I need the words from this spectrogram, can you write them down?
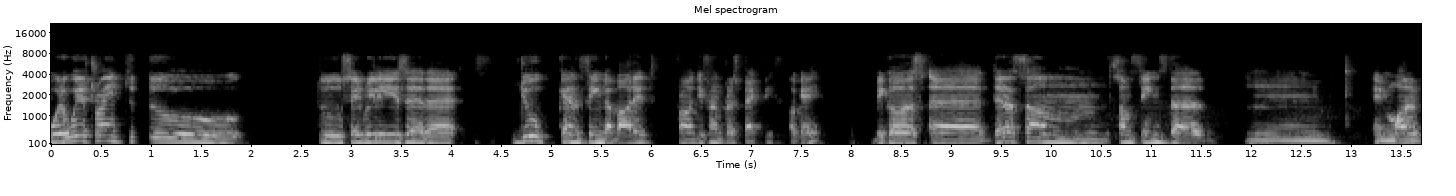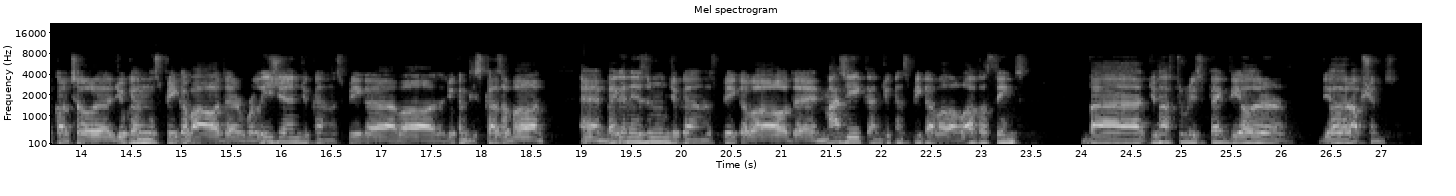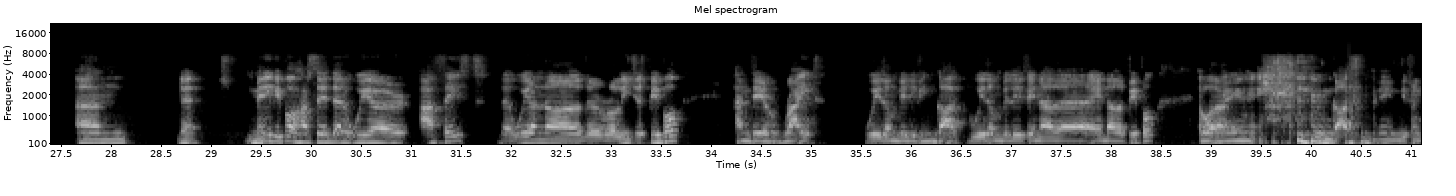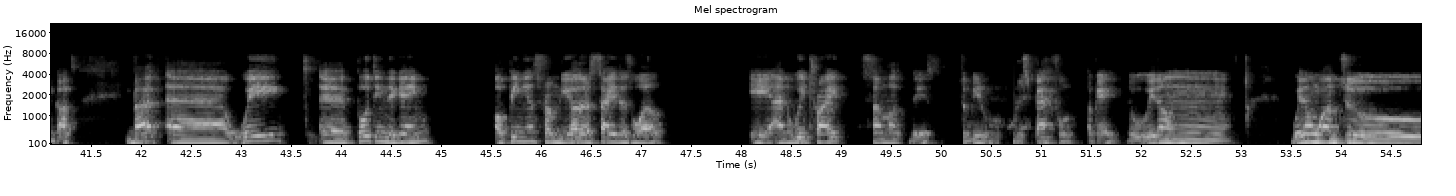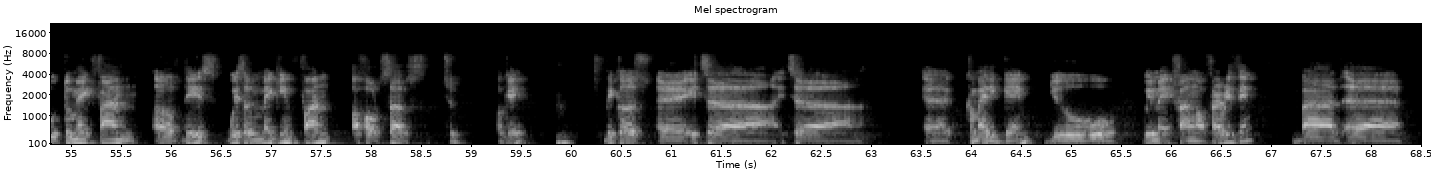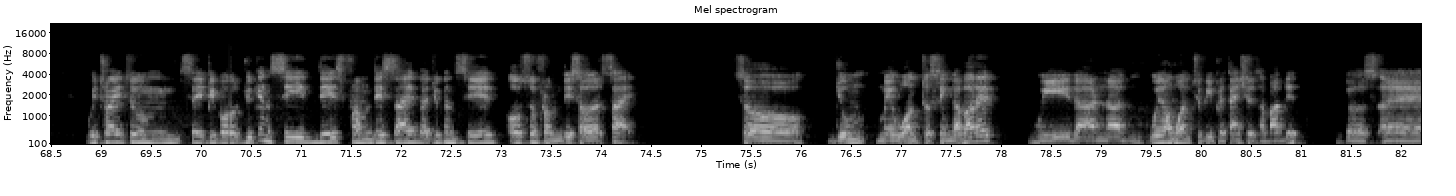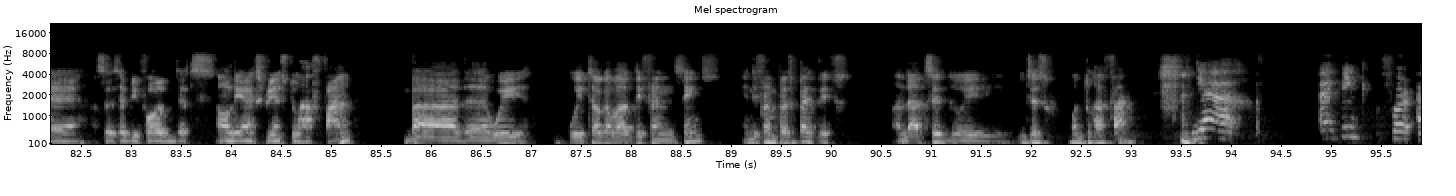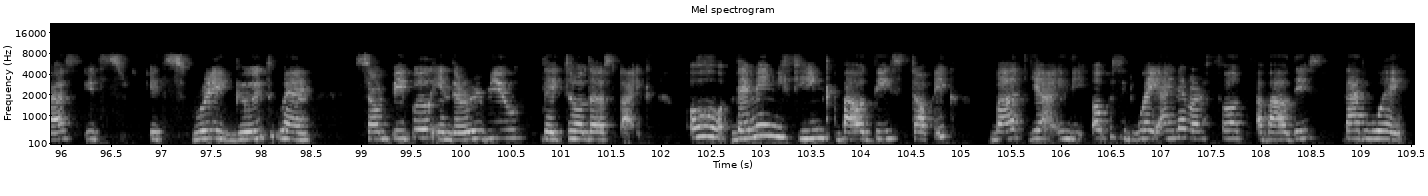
what we're trying to to say really is that uh, you can think about it from a different perspective, okay? Because uh, there are some some things that um, in modern culture you can speak about religion, you can speak about you can discuss about uh, veganism, you can speak about uh, magic, and you can speak about a lot of things, but you have to respect the other the other options. And the, many people have said that we are atheists, that we are not religious people, and they're right. We don't believe in God. We don't believe in other in other people, or in, in God, in different gods. But uh, we uh, put in the game opinions from the other side as well and we try some of this to be respectful. Okay, we don't we don't want to to make fun of this without making fun of ourselves too. Okay, because uh, it's a it's a, a comedic game. You we make fun of everything, but uh, we try to say people you can see this from this side, but you can see it also from this other side. So you may want to think about it. We are not we don't want to be pretentious about it because, uh, as I said before, that's only an experience to have fun. But uh, we we talk about different things in different perspectives, and that's it. We we just want to have fun. yeah, I think for us it's it's really good when some people in the review they told us like, oh, they made me think about this topic, but yeah, in the opposite way. I never thought about this that way.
